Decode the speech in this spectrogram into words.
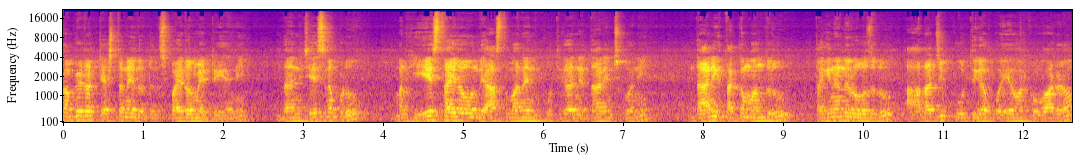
కంప్యూటర్ టెస్ట్ అనేది ఉంటుంది స్పైరోమెట్రీ అని. దాన్ని చేసినప్పుడు మనకి ఏ స్థాయిలో ఉంది ఆస్తమా అనేది పూర్తిగా నిర్ధారించుకొని దానికి తగ్గ మందులు తగినన్ని రోజులు ఆ అలర్జీ పూర్తిగా పోయే వరకు వాడడం.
